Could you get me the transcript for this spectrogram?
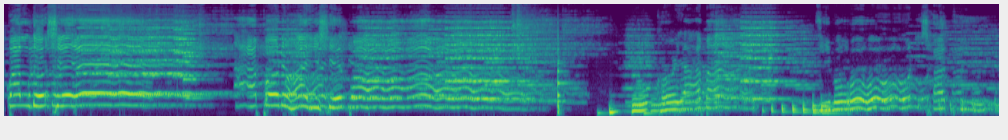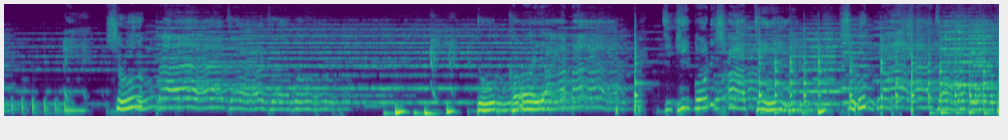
কপাল দোষে, আপন হয় সে দুঃখ আমার জীবন সাথী, সুখ যাব দুঃখ আমার জীবন সাথী, সুখ যাব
